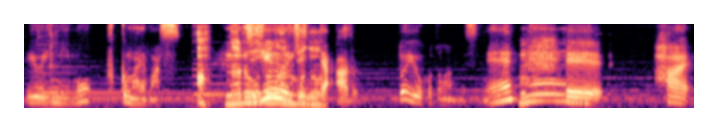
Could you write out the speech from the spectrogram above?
いう意味も含まれます。えー、あなるほど。自由人であるということなんですね。えー、はい。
